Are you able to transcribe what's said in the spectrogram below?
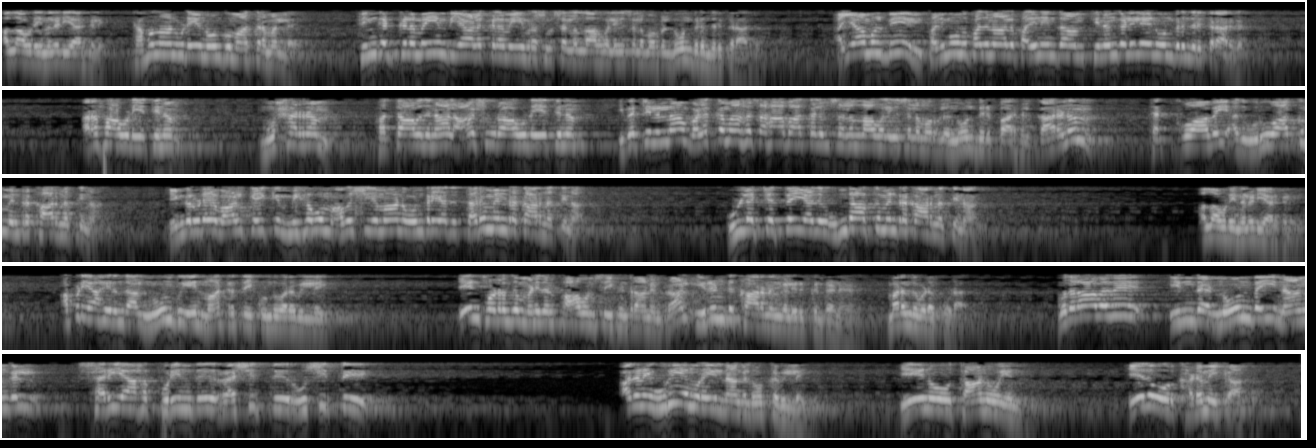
அல்லாவுடைய நிலடியார்களே ரமலானுடைய நோன்பு மாத்திரமல்ல. திங்கட்கிழமையும் வியாழக்கிழமையும் ரசூல் சல்லாஹூ அலையுசல்லம் அவர்கள் நோன்பிருந்திருக்கிறார்கள். ஐயாமுல் பேல் பதிமூணு பதினாலு பதினைந்தாம் தினங்களிலே நோன்பிருந்திருக்கிறார்கள். அரபாவுடைய தினம் முஹர்ரம் பத்தாவது நாள் ஆஷூராவுடைய தினம் இவற்றிலெல்லாம் வழக்கமாக சஹாபாக்களும் சல்லா அலையுசல்லம் அவர்கள் நோன்பிருப்பார்கள். காரணம் தத்வாவை அது உருவாக்கும் என்ற காரணத்தினால். எங்களுடைய வாழ்க்கைக்கு மிகவும் அவசியமான ஒன்றை அது தரும் என்ற காரணத்தினால். உள்ளச்சத்தை அது உண்டாக்கும் என்ற காரணத்தினால். அல்லாவுடைய நல்லடியார்களே அப்படியாக இருந்தால் நோன்பு ஏன் மாற்றத்தை கொண்டு வரவில்லை? ஏன் தொடர்ந்து மனிதன் பாவம் செய்கின்றான் என்றால் இரண்டு காரணங்கள் இருக்கின்றன. மறந்துவிடக்கூடாது. முதலாவது இந்த நோன்பை நாங்கள் சரியாக புரிந்து ரசித்து ருசித்து அதனை உரிய முறையில் நாங்கள் நோக்கவில்லை. ஏனோ தானோ என்று. ஏதோ ஒரு கடமைக்காக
